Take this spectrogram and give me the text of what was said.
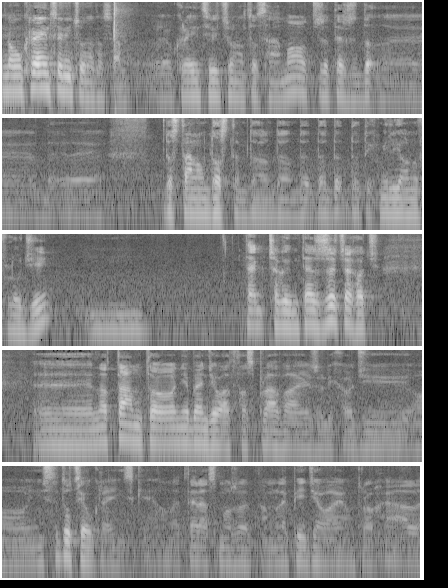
No Ukraińcy liczą na to samo. Ukraińcy liczą na to samo, że też do, e, e, dostaną dostęp do, do, do, do, do tych milionów ludzi. Mm, tak, czego im też życzę, choć e, no tam to nie będzie łatwa sprawa, jeżeli chodzi o instytucje ukraińskie. One teraz może tam lepiej działają trochę, ale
